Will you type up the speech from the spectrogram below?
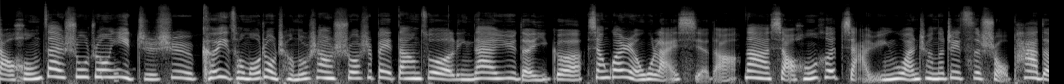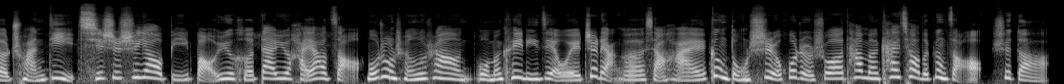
小红在书中一直是可以从某种程度上说是被当做林黛玉的一个相关人物来写的。那小红和贾云完成的这次手帕的传递，其实是要比宝玉和黛玉还要早。某种程度上，我们可以理解为这两个小孩更懂事，或者说他们开窍的更早。是的，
